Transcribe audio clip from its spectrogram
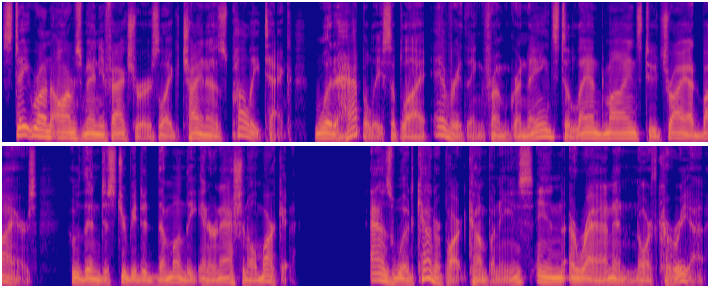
State run arms manufacturers like China's Polytech would happily supply everything from grenades to landmines to triad buyers, who then distributed them on the international market, as would counterpart companies in Iran and North Korea.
